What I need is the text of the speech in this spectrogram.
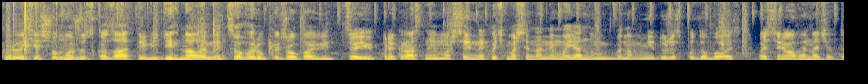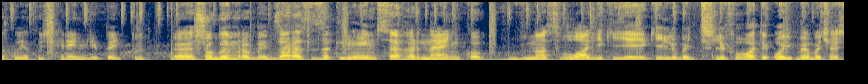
Коротше, що можу сказати? Відігнали ми цього рукожопа від цієї прекрасної машини, хоч машина не моя, ну вона мені дуже сподобалась. А Серега почав таку якусь хрень ліпить тут. Е, що будемо робити? Зараз заклеїмося гарненько. В нас Владік є, який любить шліфувати. Ой, вибачаюсь,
